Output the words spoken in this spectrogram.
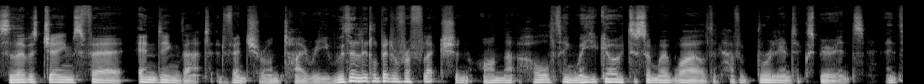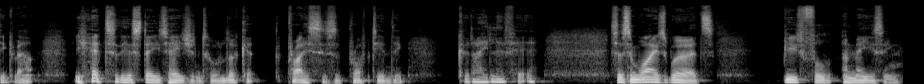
So there was James Fair ending that adventure on Tiree with a little bit of reflection on that whole thing where you go to somewhere wild and have a brilliant experience and think about you head to the estate agent or look at the prices of property and think, could I live here? So some wise words, beautiful, amazing.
